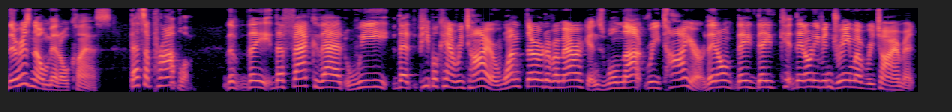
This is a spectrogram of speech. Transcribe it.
There is no middle class. That's a problem. The, the the fact that we that people can't retire one third of Americans will not retire they don't they they they don't even dream of retirement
